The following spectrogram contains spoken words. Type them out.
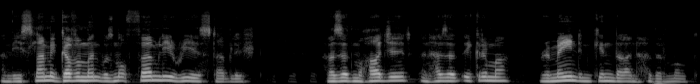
and the Islamic government was not firmly re established, Hazrat Muhajir and Hazrat Ikrimah remained in Kinda and Hadramaut.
